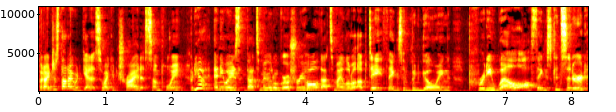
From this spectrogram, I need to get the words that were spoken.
but I just thought I would get it so I could try it at some point. But yeah, anyways, that's my little grocery haul. That's my little update. Things have been going pretty well, all things considered.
